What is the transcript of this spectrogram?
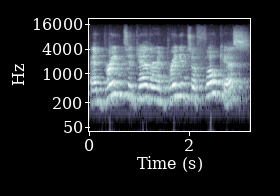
and bring together and bring into focus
